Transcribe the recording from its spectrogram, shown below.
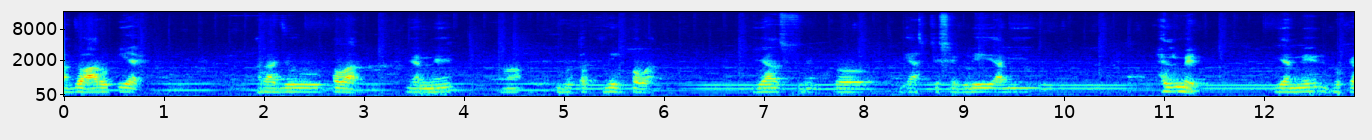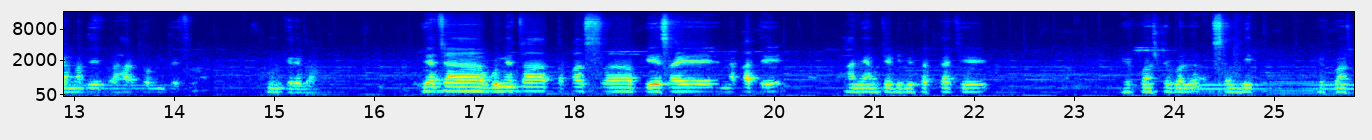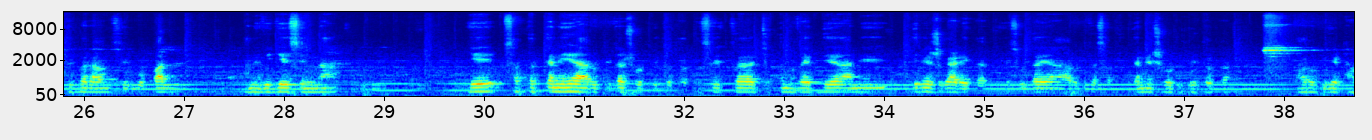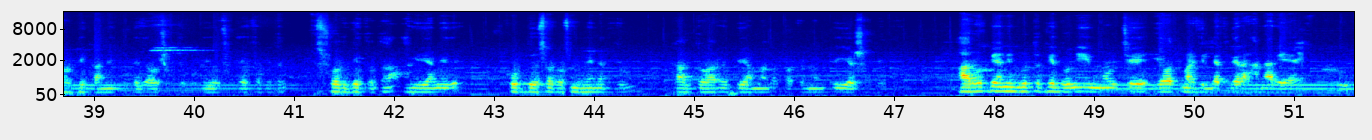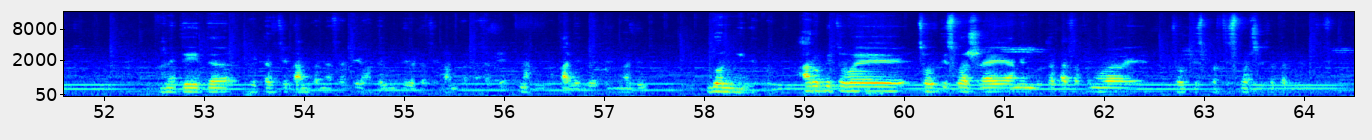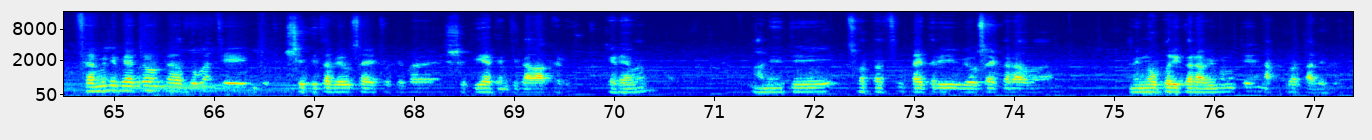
जो आरोपी आहे राजू पवार यांनी मृतक अनिल पवार या गॅसची शेगडी आणि हेल्मेट यांनी डोक्यामध्ये प्रहार करून त्याचे खून केलेला होता याच्या गुन्ह्याचा तपास पी एस आय नकाते आणि आमचे डी बी पथकाचे head constable Sandeep head constable आमचे गोपाल आणि विजय सिन्हा हे सातत्याने या आरोपीचा शोध घेत होता. तसेच चेतन वैद्य आणि दिनेश गाडेकर हे सुद्धा या आरोपीचा सातत्याने शोध घेत होता. आरोपीचे ठाव ठिकाणी कुठे जाऊ शकते कुठे येऊ शकते याच्याबद्दल शोध घेत होता आणि याने खूप दिवसापासून मेहनत घेऊन काल तो आरोपी आम्हाला पकडण्यामध्ये यश आले आरोपी आणि मृतक हे दोन्ही मूळचे यवतमाळ जिल्ह्यातले राहणारे आहे आणि ते इथं वेटरचे काम करण्यासाठी हॉटेलमध्ये वेटरचे काम करण्यासाठी नागपूर आलेले होते. माझे दोन महिने आरोपीचं वय चौतीस वर्ष आहे आणि मृतकाचं पण वय चौतीस पस्तीस वर्षाच्या दरम्यान फॅमिली बॅकग्राऊंड दोघांचे शेतीचा व्यवसाय आहे, छोटे शेती आहे त्यांची गावाकडे खेड्यावर. आणि ते स्वतःच काहीतरी व्यवसाय करावा आणि नोकरी करावी म्हणून ते नागपुरात आलेले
